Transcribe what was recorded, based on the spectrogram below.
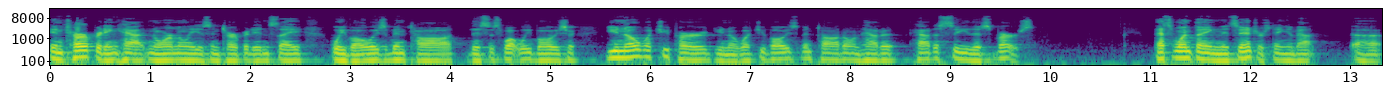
interpreting how it normally is interpreted and say, we've always been taught, this is what we've always heard. You know what you've heard, you know what you've always been taught on how to, how to see this verse. That's one thing that's interesting about, uh,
